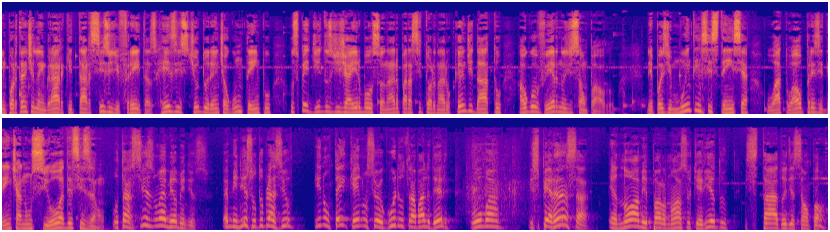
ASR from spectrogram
Importante lembrar que Tarcísio de Freitas resistiu durante algum tempo os pedidos de Jair Bolsonaro para se tornar o candidato ao governo de São Paulo. Depois de muita insistência, o atual presidente anunciou a decisão. O Tarcísio não é meu ministro, é ministro do Brasil. E não tem quem não se orgulhe do trabalho dele. Uma esperança enorme para o nosso querido estado de São Paulo.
